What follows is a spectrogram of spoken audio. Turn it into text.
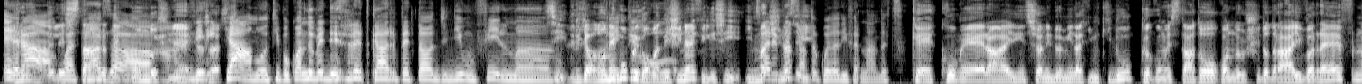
era delle star del mondo cinefilo, Di cioè- richiamo, tipo quando vede il red carpet oggi di un film. Sì, diciamo non tra di pubblico, più- ma di cinefili, sì. Sarebbe Immaginatevi stato quello di Fernandez. che è come era inizio anni 2000 Kinky Duke, come è stato quando è uscito Drive Refn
